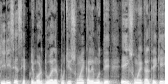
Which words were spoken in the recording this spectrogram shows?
তিরিশে সেপ্টেম্বর দু হাজার পঁচিশ সময়কালের মধ্যে। এই সময়কাল থেকেই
